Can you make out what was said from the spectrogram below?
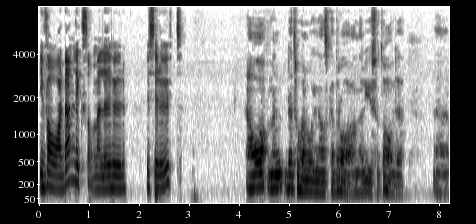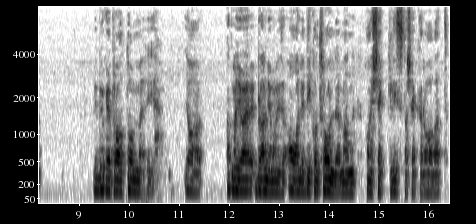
i vardagen, liksom, eller hur, hur ser det ut? Ja, men det tror jag nog är en ganska bra analys utav det. Vi brukar prata om ja, att man gör, ibland gör man lite alibi-kontroller. Man har en checklista checkar av att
